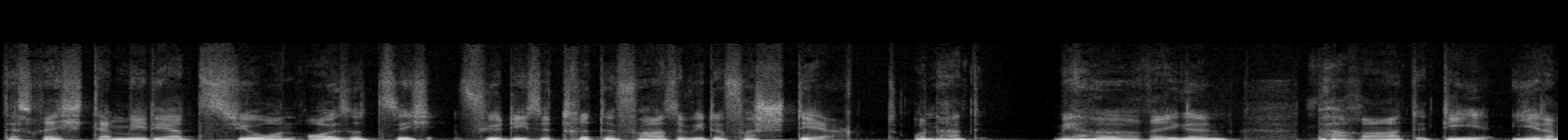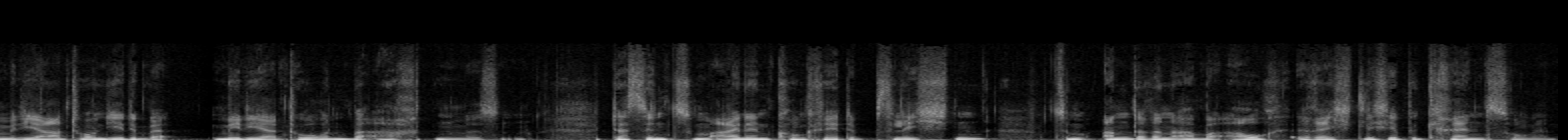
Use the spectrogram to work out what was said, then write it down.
das Recht der Mediation äußert sich für diese dritte Phase wieder verstärkt und hat mehrere Regeln parat, die jeder Mediator und jede Mediatorin beachten müssen. Das sind zum einen konkrete Pflichten, zum anderen aber auch rechtliche Begrenzungen.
